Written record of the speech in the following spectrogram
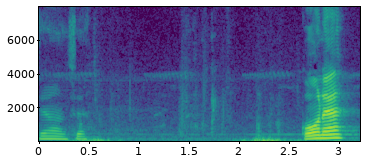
ध्यान से। कौन है?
